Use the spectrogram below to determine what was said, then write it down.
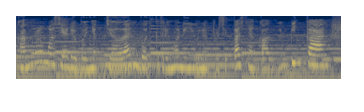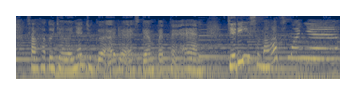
Karena masih ada banyak jalan buat keterima di universitas yang kalian impikan. Salah satu jalannya juga ada SBMPTN. Jadi semangat semuanya.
